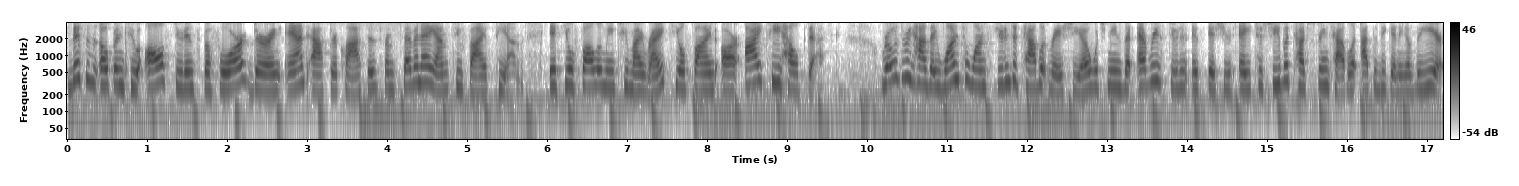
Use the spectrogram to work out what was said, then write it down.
This is open to all students before, during, and after classes from 7 a.m. to 5 p.m. If you'll follow me to my right, you'll find our IT help desk. Rosary has a one-to-one student-to-tablet ratio, which means that every student is issued a Toshiba touchscreen tablet at the beginning of the year.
